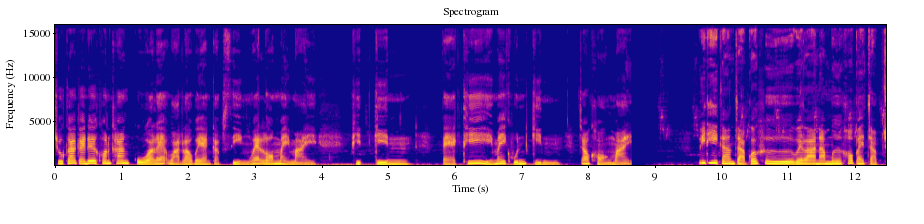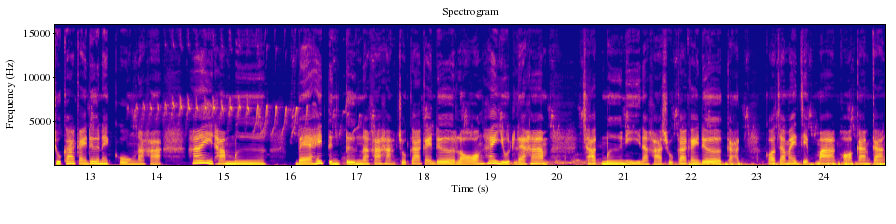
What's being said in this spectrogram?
ชูก้าไกเดอร์ค่อนข้างกลัวและหวาดระแวงกับสิ่งแวดล้อมใหม่ ๆ ผิดกิน แปลกที่ไม่คุ้นกลิ่นเจ้าของใหม่ วิธีการจับก็คือเวลานำมือเข้าไปจับชูก้าไกเดอร์ในกรงนะคะ ให้ทำมือแบให้ตึงๆนะคะ หากชูก้าไกเดอร์ร้องให้หยุดและห้าม ชักมือหนีนะคะชูก้าไกเดอร์กัดก็จะไม่เจ็บมาก เพราะการกาง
